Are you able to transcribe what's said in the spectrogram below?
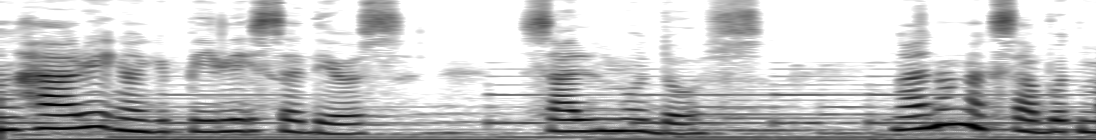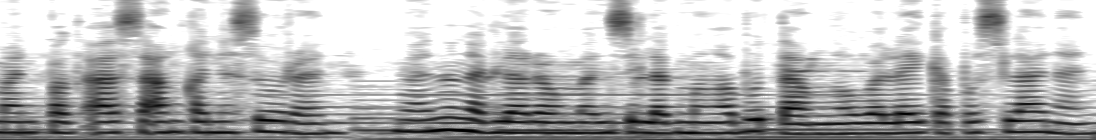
Ang hari nga gipili sa Dios. Salmo 2. Ngano nagsabot man pag-asa ang kanasuran, ngano naglaraw man silag mga butang nga walay kapuslanan.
